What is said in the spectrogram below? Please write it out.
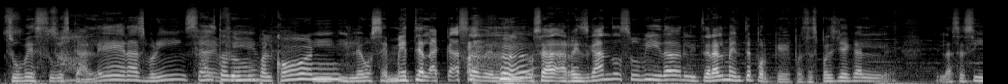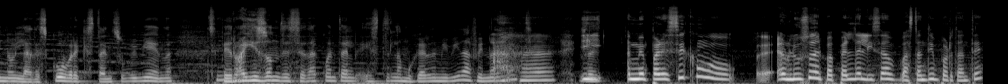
sube, sube escaleras, brinca. Salta de un balcón. Y, luego se mete a la casa del. o sea, arriesgando su vida, literalmente, porque pues después llega el, asesino y la descubre que está en su vivienda. Pero ahí es donde se da cuenta, esta es la mujer de mi vida, finalmente. y me parece como eh, el uso del papel de Lisa bastante importante,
